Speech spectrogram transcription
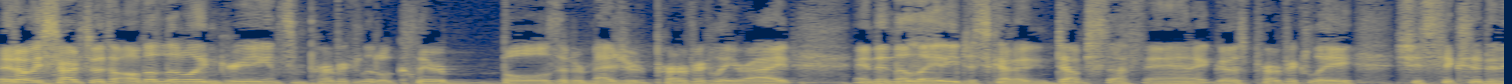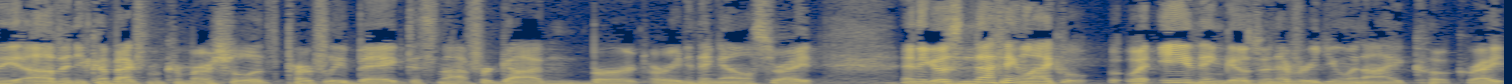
It always starts with all the little ingredients and perfect little clear bowls that are measured perfectly, right? And then the lady just kind of dumps stuff in. It goes perfectly. She sticks it in the oven. You come back from commercial. It's perfectly baked. It's not forgotten, burnt, or anything else, right? And it goes nothing like what anything goes whenever you and I cook, right?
